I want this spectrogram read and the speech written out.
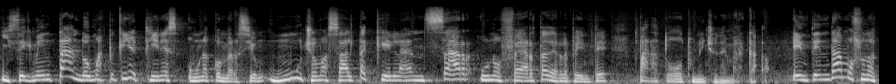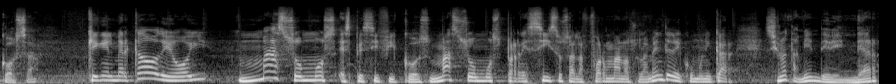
Y segmentando más pequeño tienes una conversión mucho más alta que lanzar una oferta de repente para todo tu nicho de mercado. Entendamos una cosa, que en el mercado de hoy más somos específicos, más somos precisos a la forma no solamente de comunicar, sino también de vender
